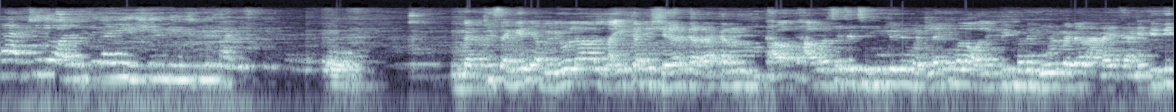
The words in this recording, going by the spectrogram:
मला ऍक्च्युली ऑलिम्पिक आणि एशियन गेम्समध्ये पार्टिसिपेट करायचं नक्की सांगेन या व्हिडिओला लाईक आणि शेअर करा कारण दहा दहा वर्षाच्या चिमुकलीने म्हटलं की मला ऑलिम्पिकमध्ये गोल्ड मेडल आणायचं आणि ती ती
